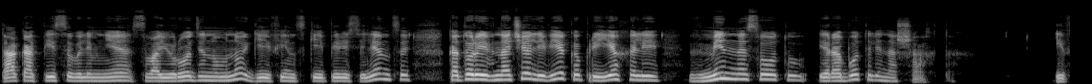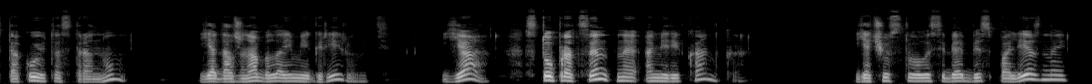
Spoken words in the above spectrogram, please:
Так описывали мне свою родину многие финские переселенцы, которые в начале века приехали в Миннесоту и работали на шахтах. И в такую-то страну я должна была эмигрировать. Я, стопроцентная американка. Я чувствовала себя бесполезной,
